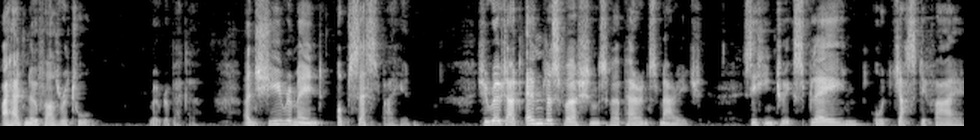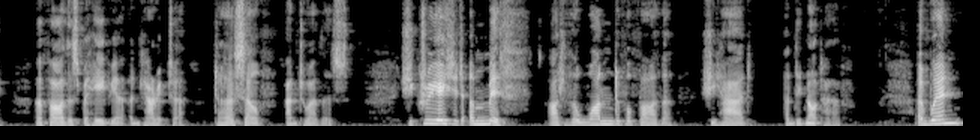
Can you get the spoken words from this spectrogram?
I had no father at all, wrote Rebecca, and she remained obsessed by him. She wrote out endless versions of her parents' marriage, seeking to explain or justify her father's behavior and character to herself and to others. She created a myth out of the wonderful father she had and did not have. And when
